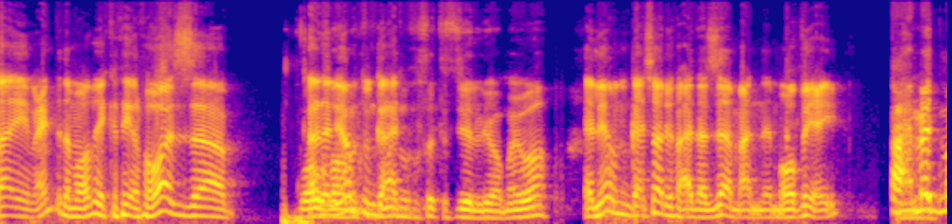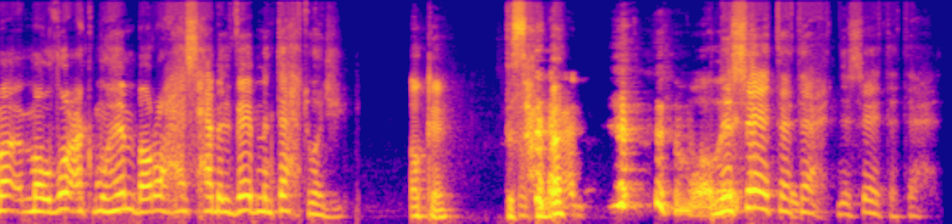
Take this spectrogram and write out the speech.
طيب عندنا مواضيع كثير فواز والله اليوم كنت قاعد- التسجيل اليوم أيوه. اليوم كنت قاعد أسولف عن عزام عن مواضيعي. أحمد موضوعك مهم بروح أسحب الفيب من تحت وجهي okay. تسحبه؟ مواضيع. نسيته تحت نسيته تحت.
